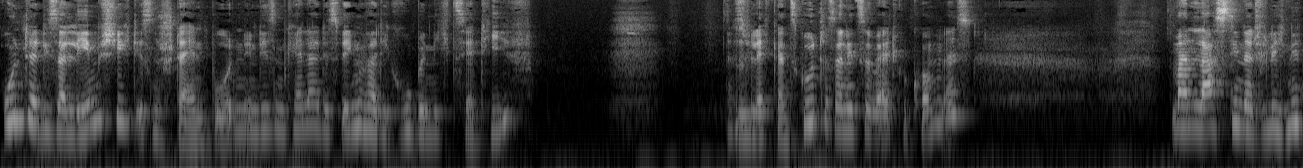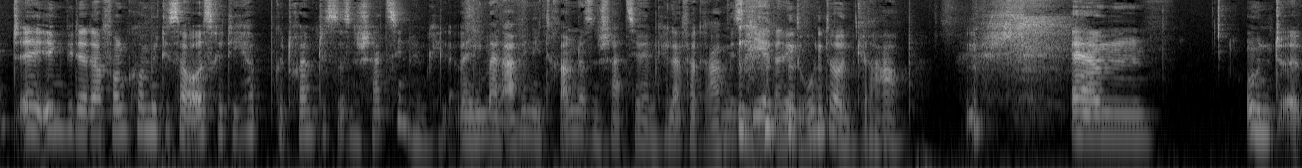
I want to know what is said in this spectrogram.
Unter dieser Lehmschicht ist ein Steinboden in diesem Keller, deswegen war die Grube nicht sehr tief. Das ist vielleicht ganz gut, dass er nicht so weit gekommen ist. Man lässt ihn natürlich nicht äh, irgendwie da davon kommen mit dieser Ausrede, ich habe geträumt, dass das ein Schatz in meinem Keller. Weil ich meine, auch wenn ich traum, dass ein Schatz in meinem Keller vergraben ist, gehe ich dann nicht runter und grab. Ähm, und äh,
